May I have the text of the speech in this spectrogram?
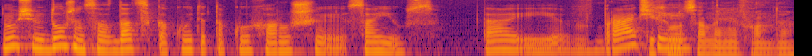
Ну, в общем, должен создаться какой-то такой хороший союз. да, и в браке. Психоэмоциональный фон, да.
